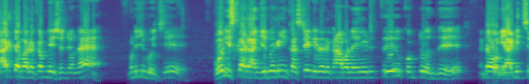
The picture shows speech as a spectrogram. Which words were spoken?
யார்கிட்ட ரெக்கமெண்டேஷன் சொன்ன? முடிஞ்சு போச்சு. போலீஸ்கார அஞ்சு பேரையும் கஸ்டடியில் இருக்கான். அவனை எடுத்து கொண்டு வந்து ஏண்டா உன்னை அடிச்சு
